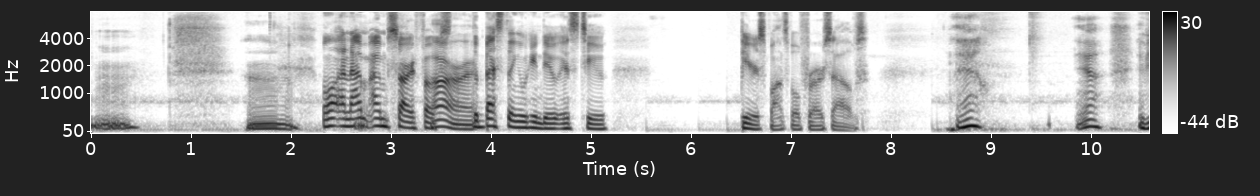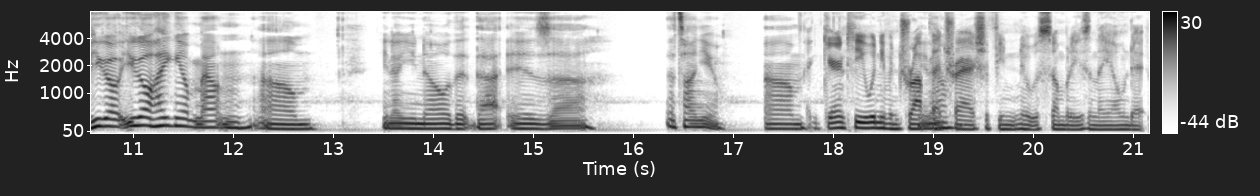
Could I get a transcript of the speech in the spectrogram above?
don't know. Mm. well, and I'm I'm sorry, folks. Right. The best thing we can do is to be responsible for ourselves. Yeah. Yeah. If you go you go hiking up a mountain, um, you know, you know that that is uh that's on you. Um I guarantee you wouldn't even drop You that trash if you knew it was somebody's and they owned it.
